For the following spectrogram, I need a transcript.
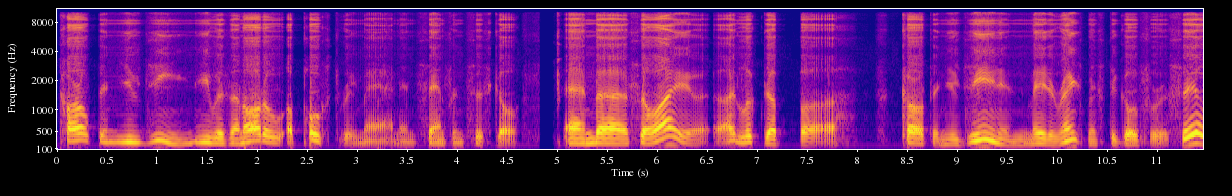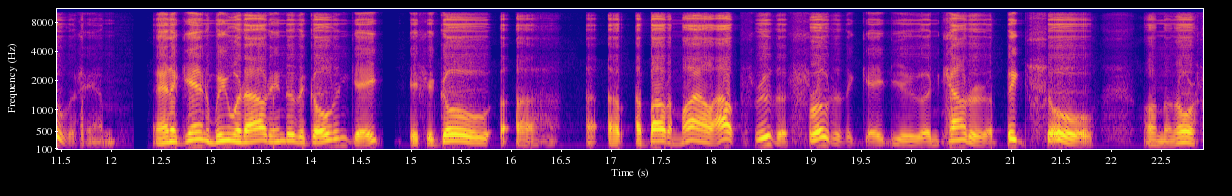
Carlton Eugene. He was an auto upholstery man in San Francisco. And uh, so I uh, I looked up uh, Carlton Eugene and made arrangements to go for a sail with him. And again, we went out into the Golden Gate. If you go uh, uh, about a mile out through the throat of the gate, you encounter a big shoal on the north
